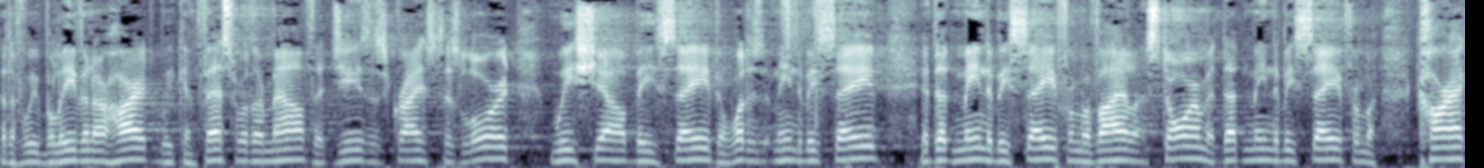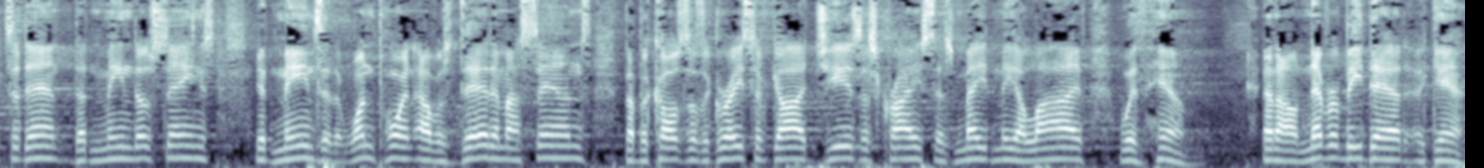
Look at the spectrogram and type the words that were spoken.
that if we believe in our heart, we confess with our mouth that Jesus Christ is Lord, we shall be saved. And what does it mean to be saved? It doesn't mean to be saved from a violent storm. It doesn't mean to be saved from a car accident. It doesn't mean those things. It means that at one point I was dead in my sins, but because of the grace of God, Jesus Christ has made me alive with Him. And I'll never be dead again.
